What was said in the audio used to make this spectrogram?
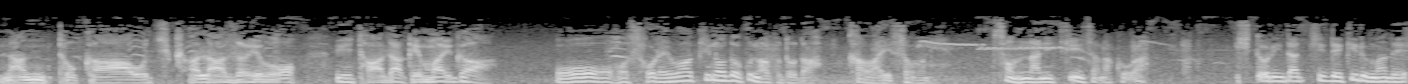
なんとかお力添えをいただけまいかおおそれは気の毒なことだ。かわいそうに。そんなに小さな子が独り立ちできるまで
